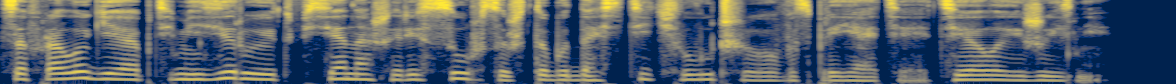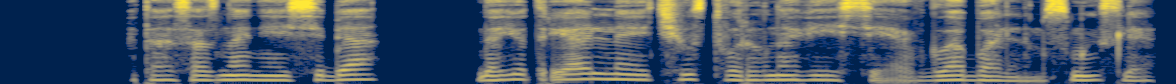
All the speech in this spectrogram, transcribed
Софрология оптимизирует все наши ресурсы, чтобы достичь лучшего восприятия тела и жизни. Это осознание себя дает реальное чувство равновесия в глобальном смысле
